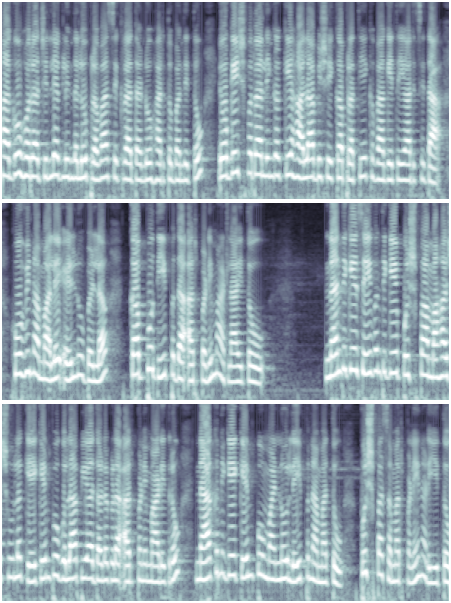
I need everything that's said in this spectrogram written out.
ಹಾಗೂ ಹೊರ ಜಿಲ್ಲೆಗಳಿಂದಲೂ ಪ್ರವಾಸಿಗರ ದಂಡು ಹರಿದು ಬಂದಿತ್ತು. ಯೋಗೇಶ್ವರ ಲಿಂಗಕ್ಕೆ ಹಾಲಾಭಿಷೇಕ ಪ್ರತ್ಯೇಕವಾಗಿ ತಯಾರಿಸಿದ ಹೂವಿನ ಮಾಲೆ ಎಳ್ಳು ಬೆಳ್ಳ ಕಬ್ಬು ದೀಪದ ಅರ್ಪಣೆ ಮಾಡಲಾಯಿತು. ನಂದಿಗೆ ಸೇವಂತಿಗೆ ಪುಷ್ಪ ಮಹಾಶೂಲಕ್ಕೆ ಕೆಂಪು ಗುಲಾಬಿಯ ದಳಗಳ ಅರ್ಪಣೆ ಮಾಡಿದರು. ನಾಗನಿಗೆ ಕೆಂಪು ಮಣ್ಣು, ಲೇಪನ ಮತ್ತು ಪುಷ್ಪ ಸಮರ್ಪಣೆ ನಡೆಯಿತು.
